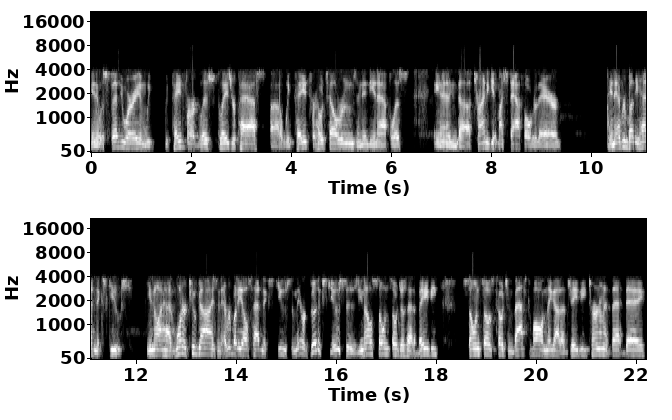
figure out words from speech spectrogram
and it was February, and we we paid for our Glazier Pass. Uh, we paid for hotel rooms in Indianapolis, and uh, trying to get my staff over there. And everybody had an excuse. You know, I had one or two guys, and everybody else had an excuse, and they were good excuses. You know, so and so just had a baby, so and so's coaching basketball, and they got a JV tournament that day.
